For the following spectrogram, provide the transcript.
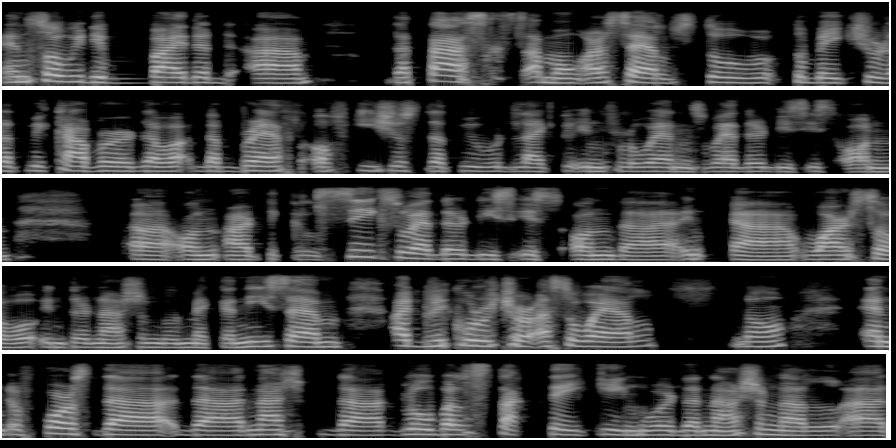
And so we divided uh, the tasks among ourselves to to make sure that we cover the the breadth of issues that we would like to influence whether this is on uh, on Article 6, whether this is on the uh, Warsaw International Mechanism, agriculture as well, no, and of course the the the global stock taking, where the national uh,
